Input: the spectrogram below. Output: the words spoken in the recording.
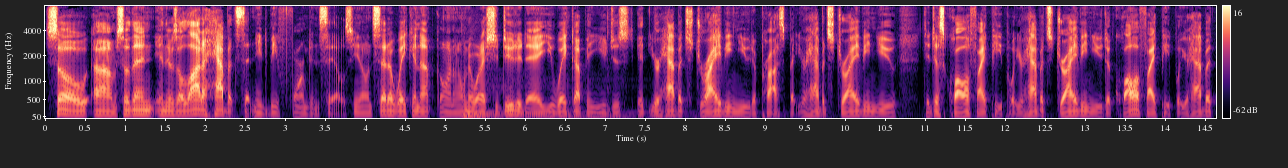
So, um, so then, and there's a lot of habits that need to be formed in sales. You know, instead of waking up going, "I wonder what I should do today," you wake up and you just it, your habits driving you to prospect. Your habits driving you to disqualify people. Your habits driving you to qualify people. Your habit,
